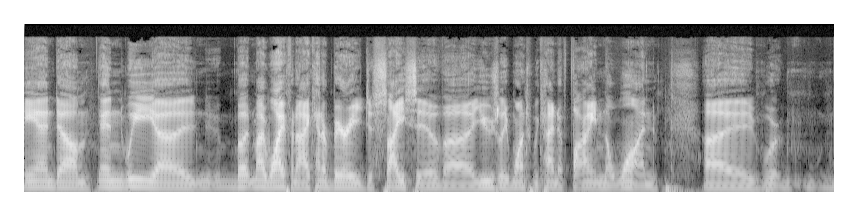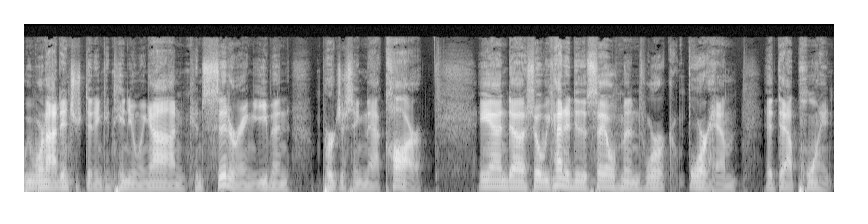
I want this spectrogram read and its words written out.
and um, and we, uh, but my wife and I kind of very decisive. Uh, usually, once we kind of find the one, uh, we're, we were not interested in continuing on, considering even purchasing that car. And uh, so we kind of did the salesman's work for him at that point.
